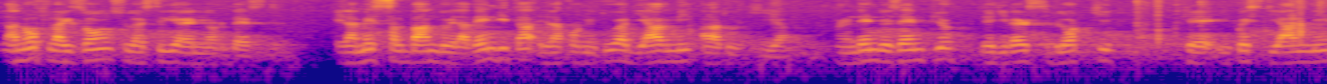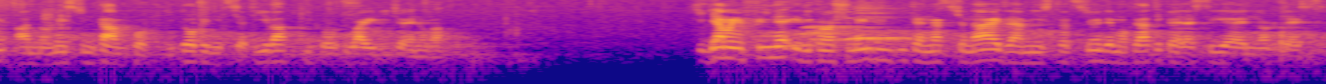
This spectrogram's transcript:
la no-fly zone sulla Siria del nord-est e la messa al bando e la vendita e la fornitura di armi alla Turchia, prendendo esempio dei diversi blocchi che in questi anni hanno messo in campo di propria iniziativa i portuari di Genova. Chiediamo infine il riconoscimento internazionale dell'amministrazione democratica della Siria del nord-est,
